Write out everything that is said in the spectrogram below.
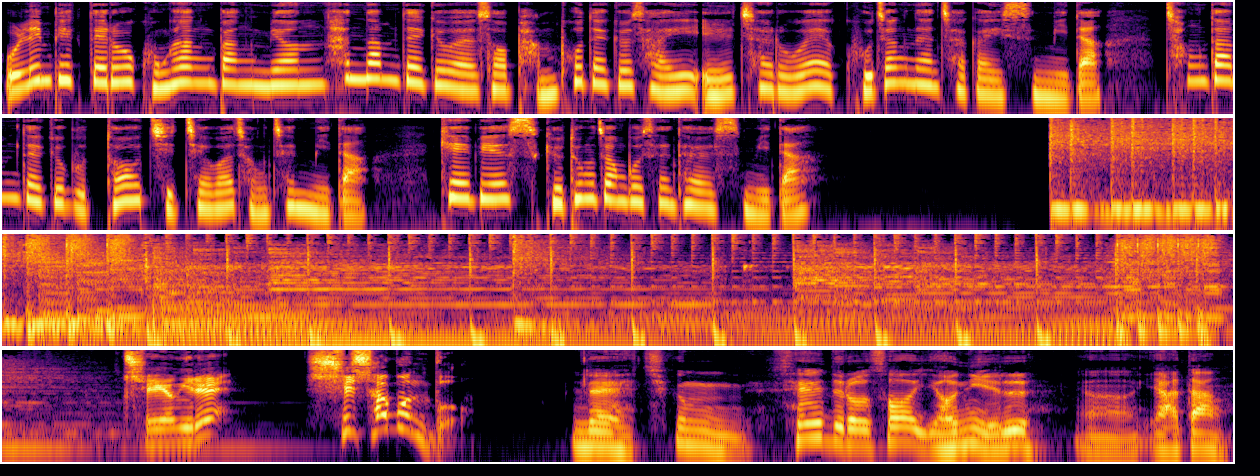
올림픽대로 공항 방면 한남대교에서 반포대교 사이 1차로에 고장난 차가 있습니다. 청담대교부터 지체와 정체입니다. KBS 교통정보센터였습니다. 최영일의 시사본부. 네, 지금 새해 들어서 연일 어, 야당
